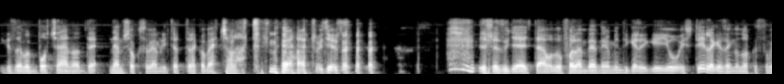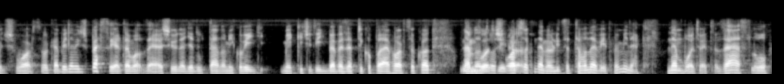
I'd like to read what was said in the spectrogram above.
igazából bocsánat, de nem sokszor említettelek a meccs alatt. hát, hogy ez... és ez ugye egy támadó falembernél mindig eléggé jó, és tényleg ezen gondolkoztam, hogy Schwarzról kb. nem is beszéltem az első negyed után, amikor így még kicsit így bevezettük a párharcokat. Nem volt Schwarznak nem említettem a nevét, mert minek? Nem volt rajta zászló,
